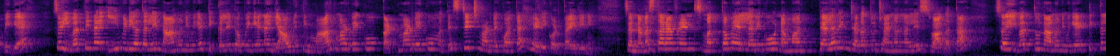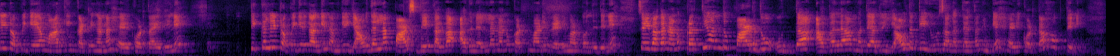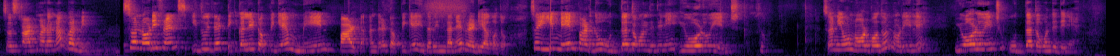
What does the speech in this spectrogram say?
ಟೊಪ್ಪಿಗೆ so ಇವತ್ತಿನ ಈ ವಿಡಿಯೋದಲ್ಲಿ ನಾನು ನಿಮಗೆ ಟಿಕ್ಕಲಿ ಟೊಪ್ಪಿಗೆನ ಯಾವ ರೀತಿ ಮಾರ್ಕ್ ಮಾಡಬೇಕು, ಕಟ್ ಮಾಡಬೇಕು ಮತ್ತೆ ಸ್ಟಿಚ್ ಮಾಡಬೇಕು ಅಂತ ಹೇಳಿಕೊಡ್ತಾ ಇದ್ದೀನಿ. ಸೊ ನಮಸ್ಕಾರ ಫ್ರೆಂಡ್ಸ್. ಮತ್ತೊಮ್ಮೆ ಎಲ್ಲರಿಗೂ ನಮ್ಮ ಟೆಲರಿಂಗ್ ಜಗತ್ತು ಚಾನಲ್ನಲ್ಲಿ ಸ್ವಾಗತ. ಸೊ ಇವತ್ತು ನಾನು ನಿಮಗೆ ಟಿಕ್ಕಲಿ ಟೊಪ್ಪಿಗೆಯ ಮಾರ್ಕಿಂಗ್ ಕಟ್ಟಿಂಗನ್ನು ಹೇಳ್ಕೊಡ್ತಾ ಇದ್ದೀನಿ. ಟಿಕ್ಕಲಿ ಟೊಪ್ಪಿಗೆಗಾಗಿ ನಮಗೆ ಯಾವುದೆಲ್ಲ ಪಾರ್ಟ್ಸ್ ಬೇಕಲ್ವಾ ಅದನ್ನೆಲ್ಲ ನಾನು ಕಟ್ ಮಾಡಿ ರೆಡಿ ಮಾಡ್ಕೊಂಡಿದ್ದೀನಿ. ಸೊ ಇವಾಗ ನಾನು ಪ್ರತಿಯೊಂದು ಪಾರ್ಟ್ದು ಉದ್ದ, ಅಗಲ ಮತ್ತೆ ಅದು ಯಾವುದಕ್ಕೆ ಯೂಸ್ ಆಗುತ್ತೆ ಅಂತ ನಿಮಗೆ ಹೇಳಿಕೊಡ್ತಾ ಹೋಗ್ತೀನಿ. ಸೊ ಸ್ಟಾರ್ಟ್ ಮಾಡೋಣ, ಬನ್ನಿ. ಸೊ ನೋಡಿ ಫ್ರೆಂಡ್ಸ್ ಇದು ಇದೆ ಟಿಕ್ಕಲಿ ಟೊಪ್ಪಿಗೆ ಮೇನ್ ಪಾರ್ಟ್ ಅಂದ್ರೆ ಟೊಪ್ಪಿಗೆ ಇದರಿಂದನೇ ರೆಡಿ ಆಗೋದು. ಸೊ ಈ ಮೇನ್ ಪಾರ್ಟ್ದು ಉದ್ದ ತಗೊಂಡಿದ್ದೀನಿ ಏಳು ಇಂಚ್ ಸೊ ನೀವು ನೋಡ್ಬೋದು, ನೋಡಿ ಇಲ್ಲಿ ಏಳು ಇಂಚ್ ಉದ್ದ ತಗೊಂಡಿದ್ದೀನಿ.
